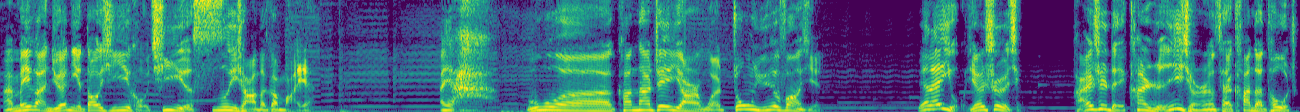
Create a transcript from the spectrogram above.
哎，没感觉，你倒吸一口气，撕一下子干嘛呀？哎呀，不过看他这样，我终于放心了。原来有些事情，还是得看人形才看得透彻。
